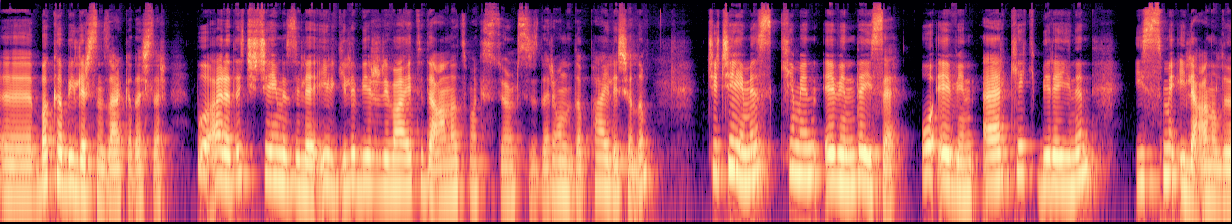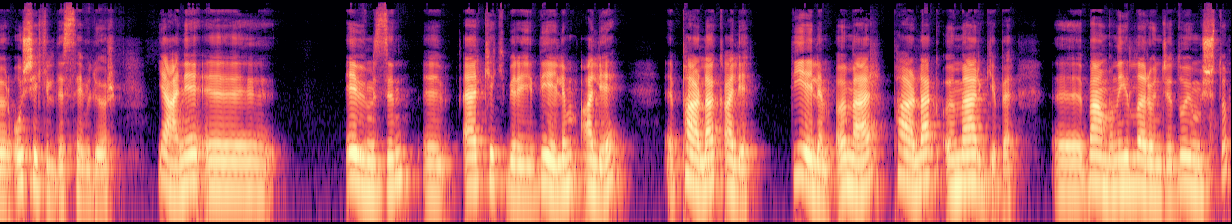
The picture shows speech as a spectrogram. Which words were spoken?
e, bakabilirsiniz arkadaşlar. Bu arada çiçeğimiz ile ilgili bir rivayeti de anlatmak istiyorum sizlere. Onu da paylaşalım. Çiçeğimiz kimin evinde ise o evin erkek bireyinin ismi ile anılıyor. O şekilde seviliyor. Yani e, evimizin e, erkek bireyi diyelim Ali, e, parlak Ali. Diyelim Ömer, parlak Ömer gibi. E, ben bunu yıllar önce duymuştum.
